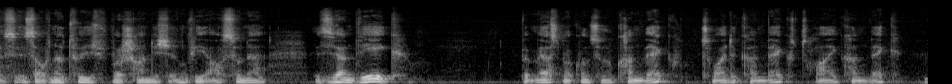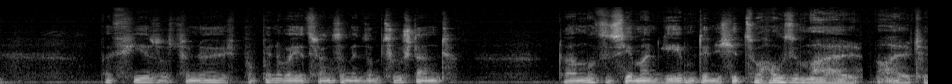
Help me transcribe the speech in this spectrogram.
es ist auch natürlich wahrscheinlich irgendwie auch so eine, es ist ja ein Weg. Beim ersten Mal kommst du, kann weg, zweite kann weg, drei kann weg. Bei vier sagst du, nö, ich bin aber jetzt langsam in so einem Zustand, da muss es jemanden geben, den ich hier zu Hause mal behalte.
